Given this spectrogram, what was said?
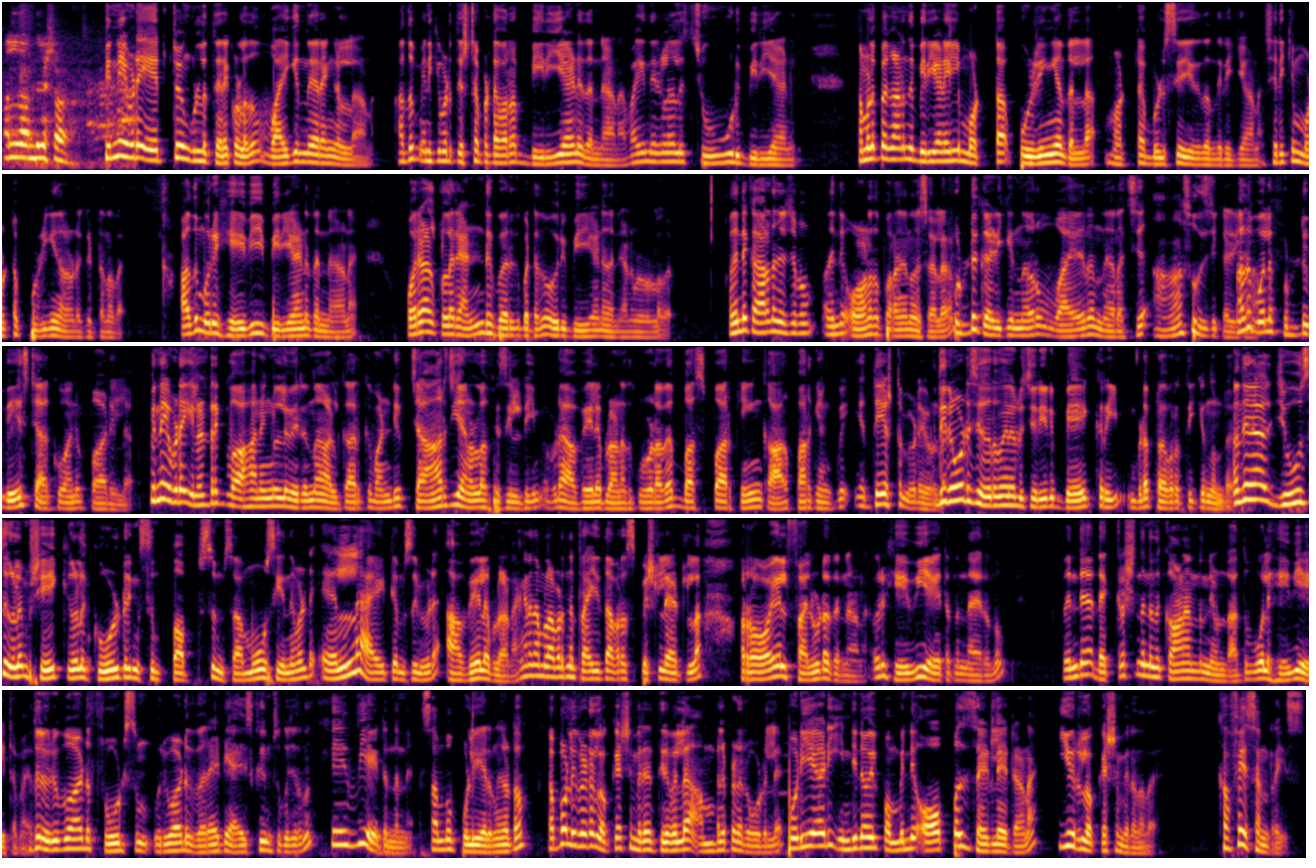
നല്ലൊരു അന്തരീക്ഷമാണ്. പിന്നെ ഇവിടെ ഏറ്റവും കൂടുതൽ തിരക്കുള്ളത് വൈകുന്നേരങ്ങളിലാണ്. അതും എനിക്ക് ഇവിടുത്തെ ഇഷ്ടപ്പെട്ടവരുടെ ബിരിയാണി തന്നെയാണ്. വൈകുന്നേരങ്ങളിൽ നല്ല ചൂട് ബിരിയാണി. നമ്മളിപ്പോൾ കാണുന്ന ബിരിയാണിയിൽ മുട്ട പുഴുങ്ങിയതല്ല മുട്ട ബുൾസി ചെയ്ത് തന്നിരിക്കുകയാണ്. ശരിക്കും മുട്ട പുഴുങ്ങിയതാണ് ഇവിടെ കിട്ടുന്നത്. അതും ഒരു ഹെവി ബിരിയാണി തന്നെയാണ്. ഒരാൾക്കുള്ള രണ്ട് പേർക്ക് പറ്റുന്ന ഒരു ബിരിയാണി തന്നെയാണ് ഇവിടെ ഉള്ളത്. അതിന്റെ കാരണം ചോദിച്ചപ്പോൾ അതിന്റെ ഓണർ പറഞ്ഞതെന്ന് വെച്ചാൽ ഫുഡ് കഴിക്കുന്നവർ വയറ് നിറച്ച് ആസ്വദിച്ച് കഴിക്കും അതുപോലെ ഫുഡ് വേസ്റ്റ് ആക്കുവാനും പാടില്ല. പിന്നെ ഇവിടെ ഇലക്ട്രിക് വാഹനങ്ങളിൽ വരുന്ന ആൾക്കാർക്ക് വണ്ടി ചാർജ് ചെയ്യാനുള്ള ഫെസിലിറ്റിയും ഇവിടെ അവൈലബിൾ ആണ്. അത് കൂടാതെ ബസ് പാർക്കിംഗ് കാർ പാർക്കിംഗ് ഒക്കെ യഥേഷ്ടം ഇവിടെയുണ്ട്. ഇതിനോട് ചേർന്നതിന് ഒരു ചെറിയൊരു ബേക്കറിയും ഇവിടെ പ്രവർത്തിക്കുന്നുണ്ട്. അതിനാൽ ജ്യൂസുകളും ഷേക്കുകളും കൂൾ ഡ്രിങ്ക്സും പപ്സും സമൂസയും എന്നിവയുടെ എല്ലാ ഐറ്റംസും ഇവിടെ അവൈലബിൾ ആണ്. അങ്ങനെ നമ്മൾ അവിടെ നിന്ന് ട്രൈ ചെയ്ത അവരുടെ സ്പെഷ്യൽ ആയിട്ടുള്ള റോയൽ ഫലൂഡ തന്നെയാണ്. ഒരു ഹെവി ഐറ്റം തന്നെയായിരുന്നു. അതിന്റെ ഡെക്കറേഷൻ തന്നെ അത് കാണാൻ തന്നെ ഉണ്ട്. അതുപോലെ ഹെവി ഐറ്റം അതിൽ ഒരുപാട് ഫ്രൂട്ട്സും ഒരുപാട് വെറൈറ്റി ഐസ്ക്രീംസും ഒക്കെ ചേർന്ന് ഹെവി ഐറ്റം തന്നെ. സംഭവം പൊളിയായിരുന്നു കേട്ടോ. അപ്പോൾ ഇവരുടെ ലൊക്കേഷൻ വരുന്നത് തിരുവല്ല അമ്പലപ്പുഴ റോഡിലെ പൊടിയാടി ഇന്ത്യൻ ഓയിൽ പമ്പിന്റെ ഓപ്പോസിറ്റ് സൈഡിലായിട്ടാണ് ഈ ഒരു ലൊക്കേഷൻ വരുന്നത്. Cafe sunrise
